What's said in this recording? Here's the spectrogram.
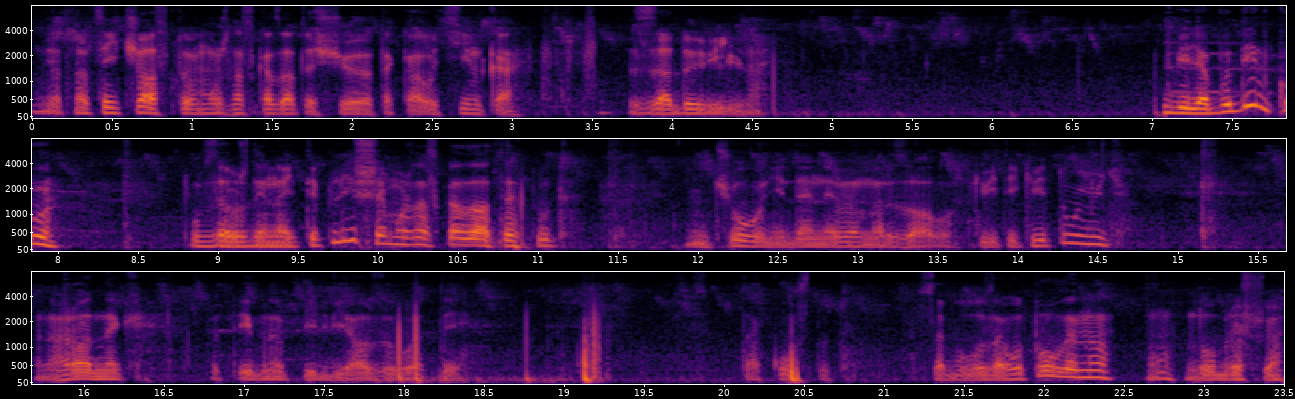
Як на цей час, то можна сказати, що така оцінка задовільна. Біля будинку тут завжди найтепліше, можна сказати. Тут нічого ніде не вимерзало. Квіти квітують, виноградник потрібно підв'язувати. Також тут все було заготовлено. Ну, добре, що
